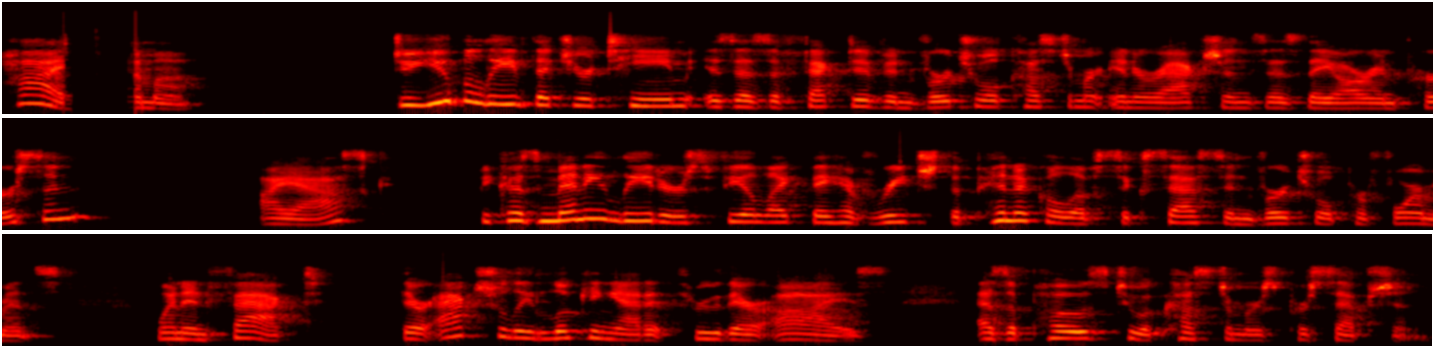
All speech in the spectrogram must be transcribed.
Hi, Emma. Do you believe that your team is as effective in virtual customer interactions as they are in person? I ask because many leaders feel like they have reached the pinnacle of success in virtual performance when in fact they're actually looking at it through their eyes as opposed to a customer's perception.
